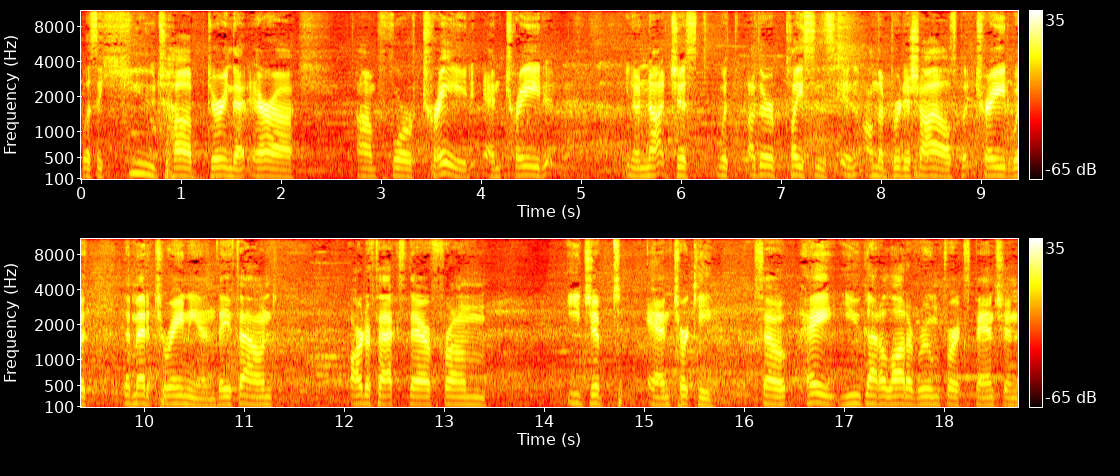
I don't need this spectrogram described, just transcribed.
was a huge hub during that era um, for trade and trade you know, not just with other places in, on the British Isles, but trade with the Mediterranean. They found artifacts there from Egypt and Turkey. So, hey, you got a lot of room for expansion,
